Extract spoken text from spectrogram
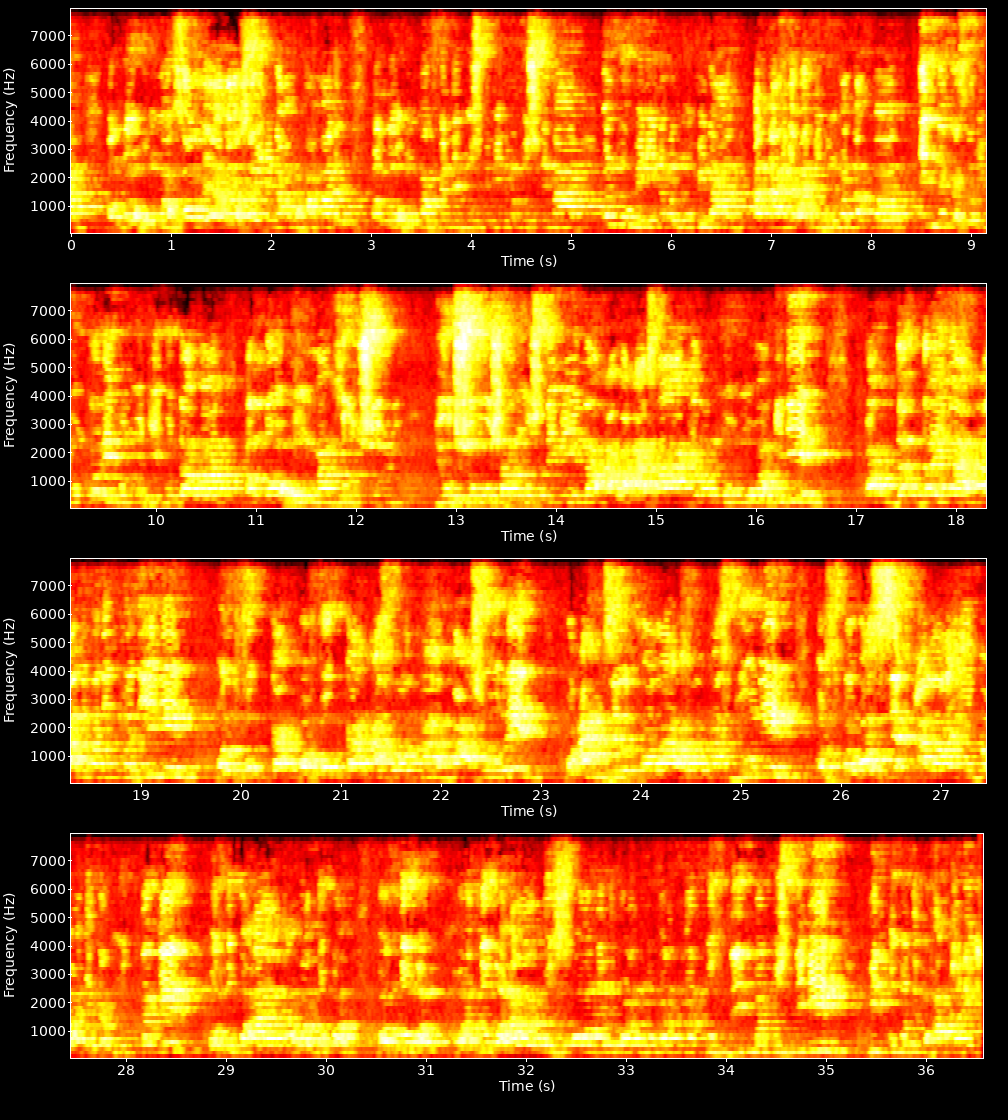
اللهم صل على سيدنا محمد. اللهم اغفر للمسلمين والمسلمات والمؤمنين والمؤمنات الأحياء منهم والأموات إنك سميع قريب مجيب الدعوات. اللهم انصر يشوش المسلمين وعساكر الموحدين Waqdad daina an manin madinin wal fukka wa fukka masjunin waswasi' ala ibadikal muttaqin wa tub ala wa tub ala usradin wal mu'minat muslimin wal muslimin min ummati Muhammadin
